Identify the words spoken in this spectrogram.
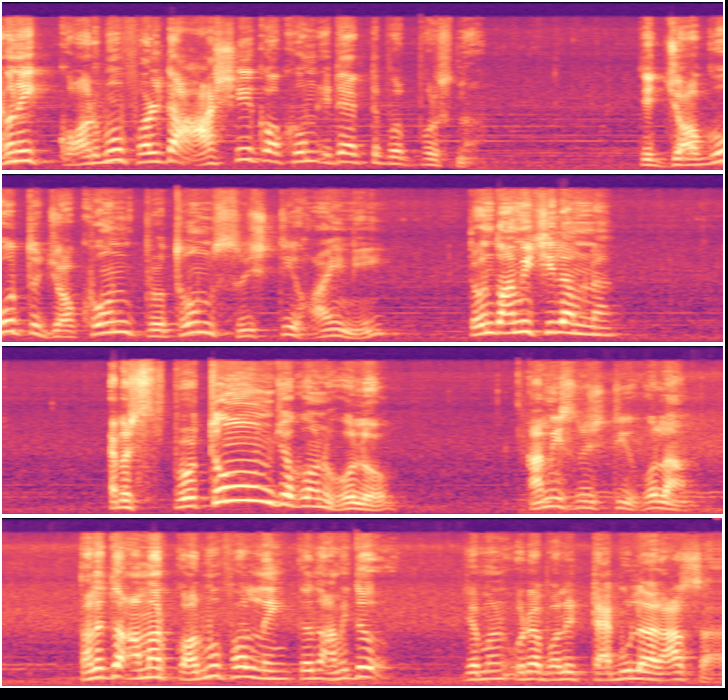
এখন এই কর্মফলটা আসে কখন, এটা একটা প্রশ্ন। যে জগৎ যখন প্রথম সৃষ্টি হয়নি, তখন তো আমি ছিলাম না। এবার প্রথম যখন হলো, আমি সৃষ্টি হলাম তাহলে তো আমার কর্মফল নেই, কারণ আমি তো যেমন ওরা বলে ট্যাবুলার আসা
